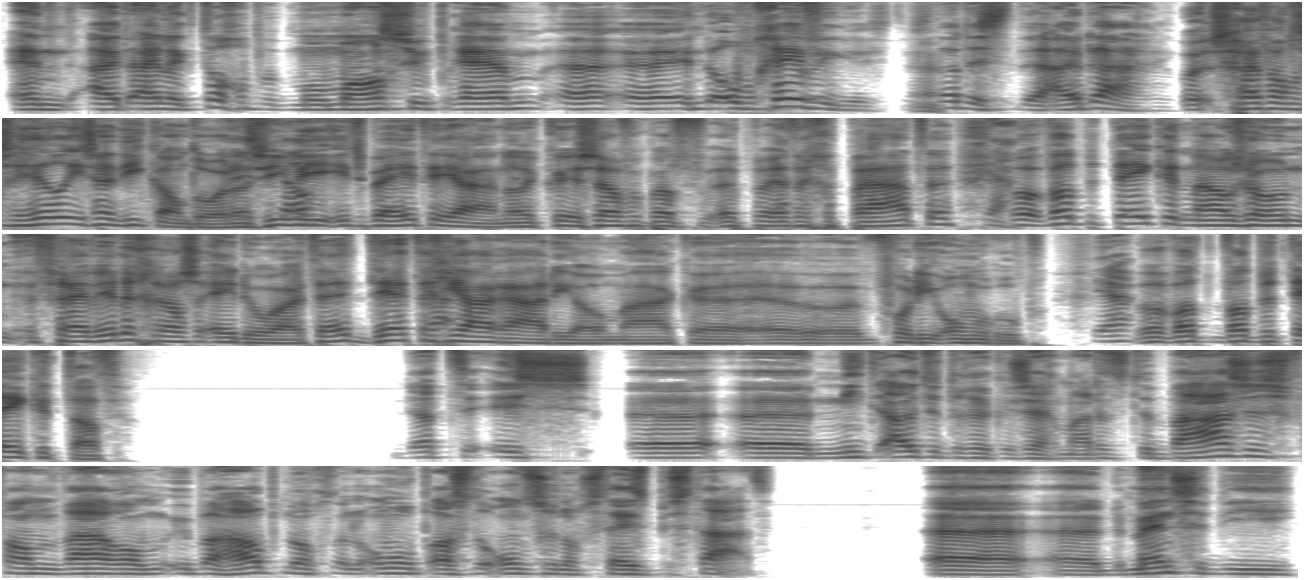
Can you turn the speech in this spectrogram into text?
en uiteindelijk toch op het moment suprem eh, eh, in de omgeving is. Dus dat is de uitdaging. Schuif anders heel iets naar die kant door, dan zien we je iets beter. Ja, en dan kun je zelf ook wat prettiger praten. Wat, wat betekent nou zo'n vrijwilliger als Eduard? Hè? 30 jaar radio maken voor die omroep. Wat, wat betekent dat? Dat is eh, eh, niet uit te drukken, zeg maar. Dat is de basis van waarom überhaupt nog een omroep als de onze nog steeds bestaat. Eh, de mensen die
